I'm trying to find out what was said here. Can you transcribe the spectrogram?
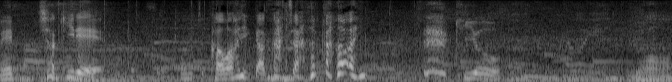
맵차 기래. 엄청 가와이 아까잖아 귀여워. 와.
